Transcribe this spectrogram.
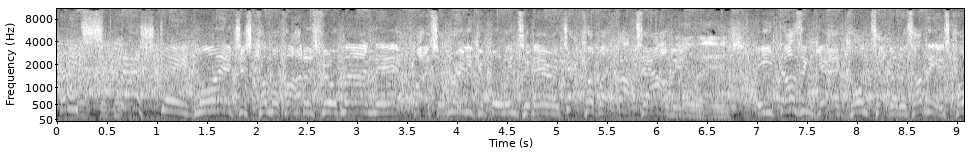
and it's smashed in. Might have just come off a Huddersfield man there, but it's a really good ball into an area. Jack Colback ducks out of it. Oh, it is. He doesn't get a contact on us. I think it's it?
